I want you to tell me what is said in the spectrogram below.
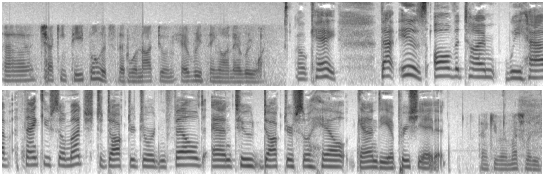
uh, checking people; it's that we're not doing everything on everyone. Okay. That is all the time we have. Thank you so much to Dr. Jordan Feld and to Dr. Sohail Gandhi. Appreciate it. Thank you very much, Libby.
